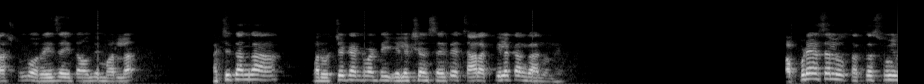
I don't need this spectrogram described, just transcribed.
రాష్ట్రంలో రైజ్ అవుతా ఉంది మరలా. ఖచ్చితంగా మరి వచ్చేటటువంటి ఎలక్షన్స్ అయితే చాలా కీలకంగా ఉన్నాయి. అప్పుడే అసలు సక్సెస్ఫుల్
